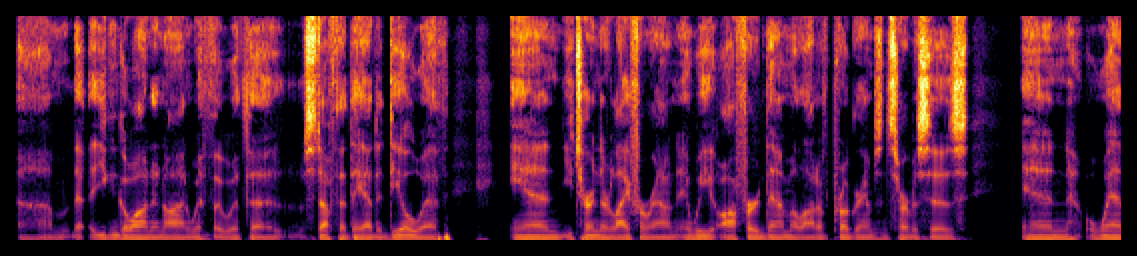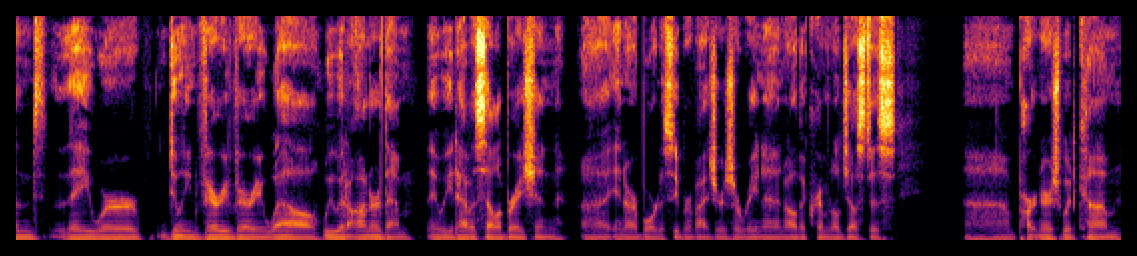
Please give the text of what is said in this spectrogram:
Um, you can go on and on with the, with the stuff that they had to deal with, and you turn their life around. And we offered them a lot of programs and services. And when they were doing very, very well, we would honor them and we'd have a celebration uh, in our Board of Supervisors arena, and all the criminal justice uh, partners would come,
